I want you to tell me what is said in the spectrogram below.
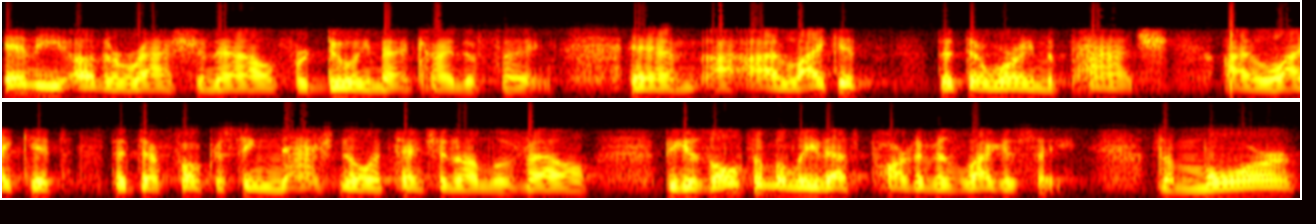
any other rationale for doing that kind of thing. And I, I like it that they're wearing the patch. I like it that they're focusing national attention on LaVell because ultimately that's part of his legacy. The more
